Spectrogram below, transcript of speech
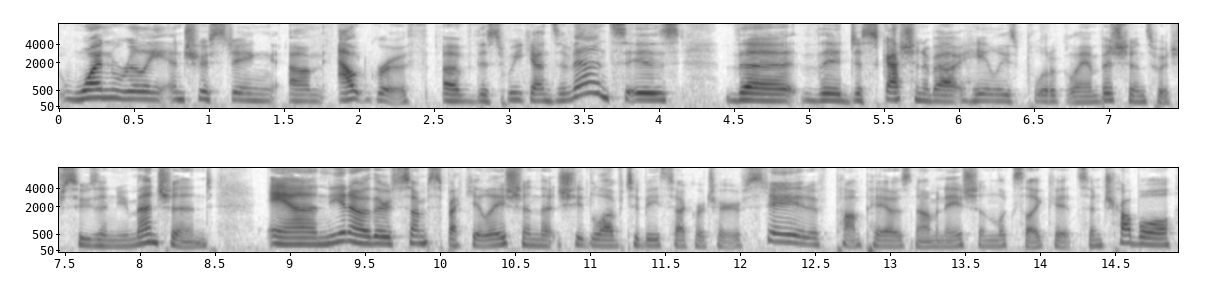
one really interesting um, outgrowth of this weekend's events is the the discussion about Haley's political ambitions, which Susan you mentioned. And you know, there's some speculation that she'd love to be Secretary of State if Pompeo's nomination looks like it's in trouble.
